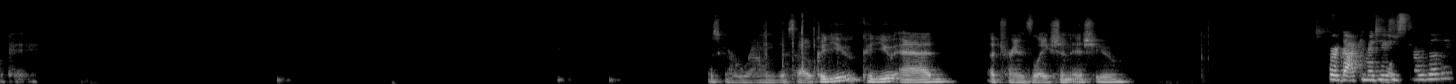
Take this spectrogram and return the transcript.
Okay. I'm Just gonna round this out. Could you, could you add a translation issue? For documentation discoverability?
